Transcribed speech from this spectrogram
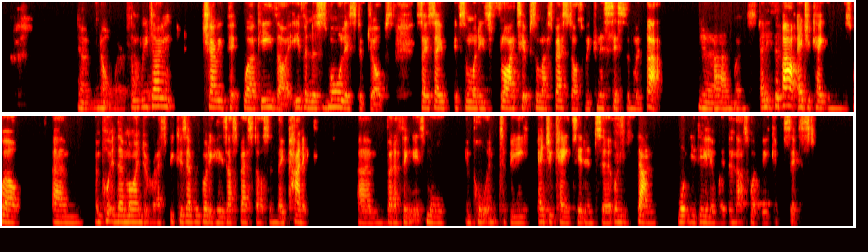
know, not aware of that. And we don't cherry pick work either, even the smallest of jobs. So, say if somebody's fly tips some asbestos, we can assist them with that. Yeah. Um, and it's about educating them as well um, and putting their mind at rest because everybody hears asbestos and they panic. Um, but I think it's more important to be educated and to understand what you're dealing with, and that's where we can assist.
